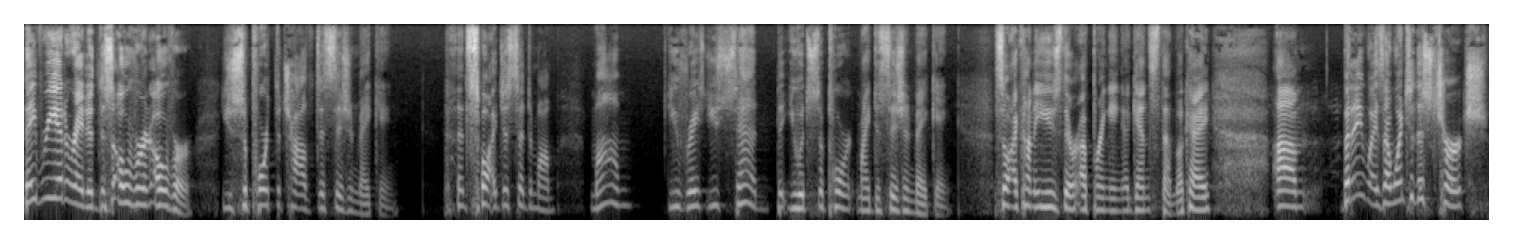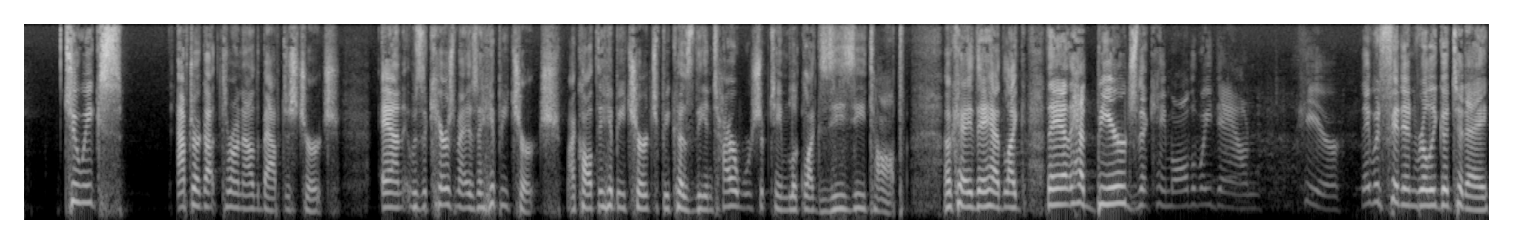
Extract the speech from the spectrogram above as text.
They reiterated this over and over. You support the child's decision making. And so I just said to mom, Mom, you've raised, you said that you would support my decision making. So I kind of used their upbringing against them, okay? Um, but, anyways, I went to this church two weeks after I got thrown out of the Baptist church and it was a charismatic, it was a hippie church. I call it the hippie church because the entire worship team looked like ZZ Top. Okay, they had like they had beards that came all the way down here. They would fit in really good today.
